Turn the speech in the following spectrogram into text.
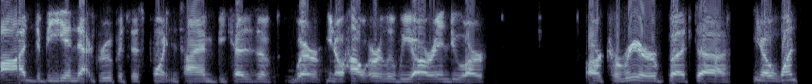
odd to be in that group at this point in time because of where you know how early we are into our our career. But uh, you know, once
